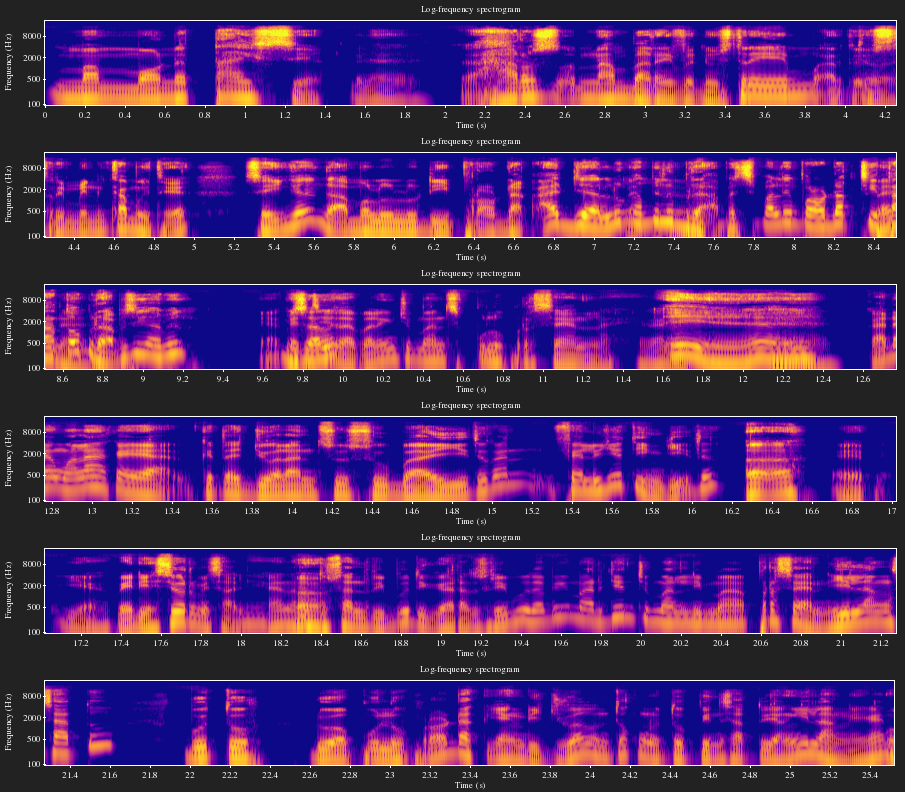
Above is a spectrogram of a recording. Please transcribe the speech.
memonetize ya. Benar. Harus nambah revenue stream atau Betul. stream income gitu ya. Sehingga nggak melulu di produk aja. Lu ngambil Betul. berapa sih paling produk Citato Benar. berapa sih ngambil? Ya Misalnya? kecil lah paling cuma 10% lah ya kan. Iya. Ya. Kadang malah kayak kita jualan susu bayi itu kan value-nya tinggi tuh. Heeh. Eh, ya Pediasure misalnya Uh. ratusan ribu, 300 ribu tapi margin cuma 5%. Hilang satu butuh 20 produk yang dijual untuk nutupin satu yang hilang ya kan.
